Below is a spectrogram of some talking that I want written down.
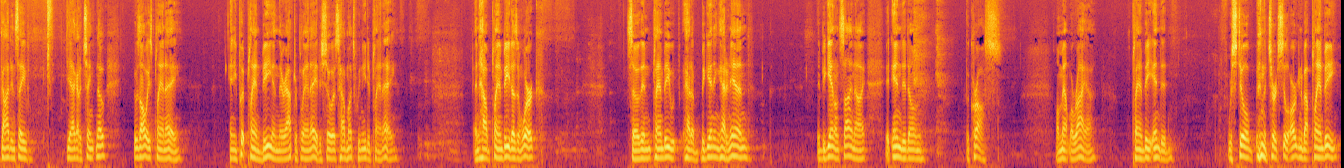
God didn't say, yeah, I got to change. No, it was always plan A. And he put plan B in there after plan A to show us how much we needed plan A and how plan B doesn't work. So then plan B had a beginning, had an end. It began on Sinai, it ended on the cross on Mount Moriah. Plan B ended. We're still in the church, still arguing about plan B,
